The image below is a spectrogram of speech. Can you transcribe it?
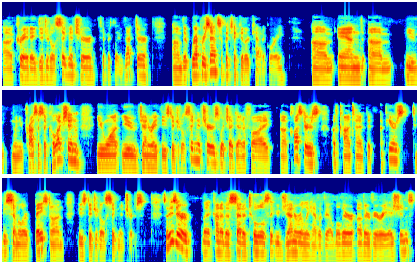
uh, create a digital signature, typically a vector, um, that represents a particular category. Um, and um, you when you process a collection, you want you generate these digital signatures which identify uh, clusters of content that appears to be similar based on these digital signatures. So these are the kind of the set of tools that you generally have available. There are other variations,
